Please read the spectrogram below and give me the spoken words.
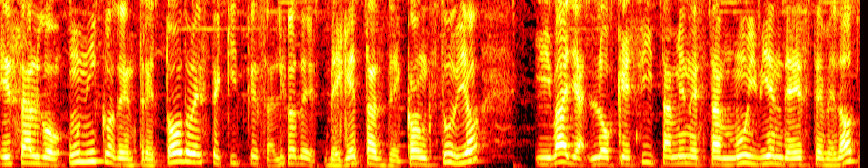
es algo único de entre todo este kit que salió de Vegetas de Kong Studio. Y vaya, lo que sí también está muy bien de este B2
